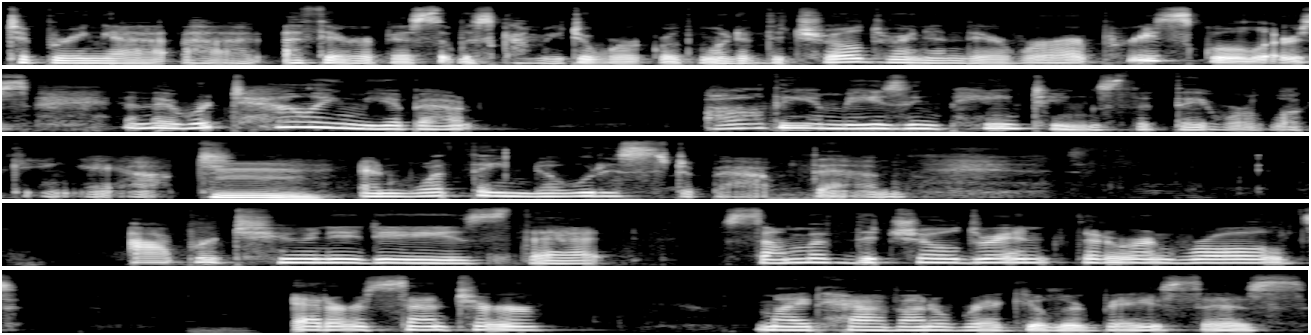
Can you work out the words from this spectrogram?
to bring a, a, a therapist that was coming to work with one of the children, and there were our preschoolers, and they were telling me about all the amazing paintings that they were looking at mm. and what they noticed about them. Opportunities that some of the children that are enrolled at our center might have on a regular basis,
